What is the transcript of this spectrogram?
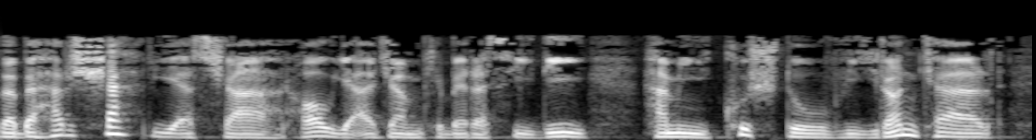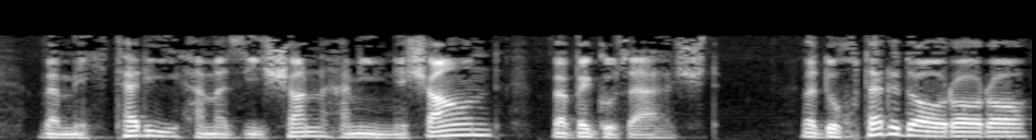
و به هر شهری از شهرهای عجم که برسیدی همی کشت و ویران کرد و مهتری هم از ایشان همی نشاند و بگذشت و دختر دارا را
